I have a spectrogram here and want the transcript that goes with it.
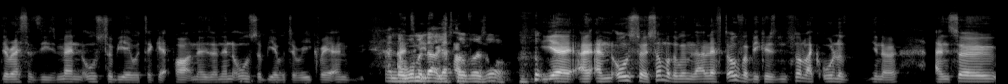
the rest of these men also be able to get partners and then also be able to recreate and And the And be that pushed left up. over as well. yeah, and, and also some of the women that are left over because it's not like all of you know. And so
